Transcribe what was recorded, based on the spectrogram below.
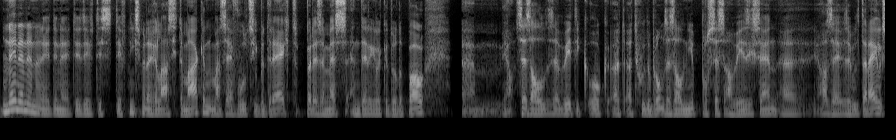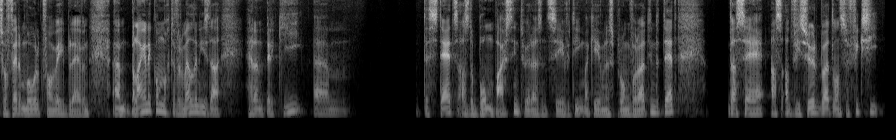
Nee, nee, nee. nee, nee, nee. Het, heeft, het heeft niks met een relatie te maken, maar zij voelt zich bedreigd per sms en dergelijke door de pauw. Um, ja, zij zal, weet ik ook uit, uit goede bron, zij zal niet op proces aanwezig zijn. Uh, ja, zij, zij wil daar eigenlijk zo ver mogelijk van weg blijven. Um, belangrijk om nog te vermelden is dat Helen Perky um, destijds, als de bom barst in 2017, maak ik even een sprong vooruit in de tijd, dat zij als adviseur buitenlandse fictie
